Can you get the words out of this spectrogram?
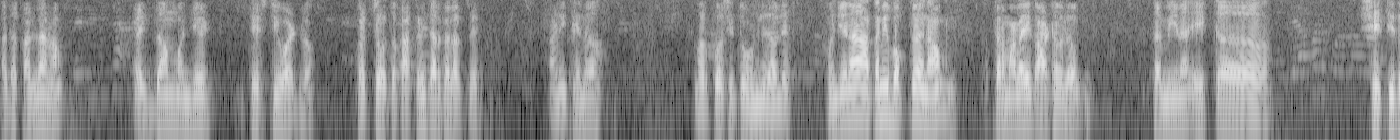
आता खाल्लं ना एकदम म्हणजे टेस्टी वाटलं. कच्चं होतं काकडीसारखं लागतंय. आणि इथे ना भरपूर अशी तोंडली झाली म्हणजे ना आता मी बघतोय ना तर मला एक आठवलं. तर मी ना एक अं, शेतीत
